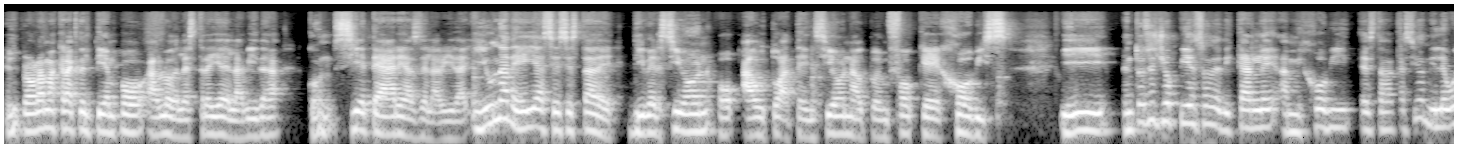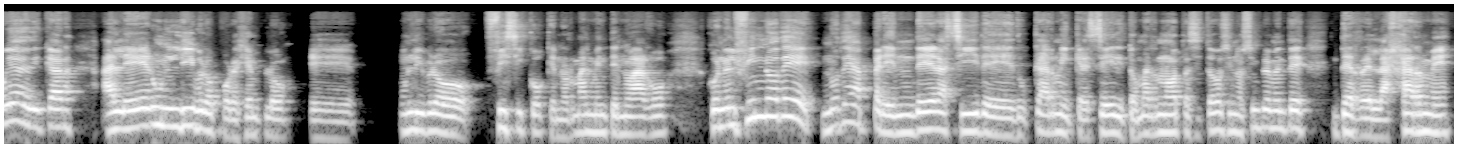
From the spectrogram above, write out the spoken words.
el programa Crack del Tiempo hablo de la estrella de la vida con siete áreas de la vida y una de ellas es esta de diversión o autoatención, autoenfoque, hobbies. Y entonces yo pienso dedicarle a mi hobby esta vacación y le voy a dedicar a leer un libro, por ejemplo, eh, un libro físico que normalmente no hago, con el fin no de, no de aprender así, de educarme y crecer y tomar notas y todo, sino simplemente de relajarme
